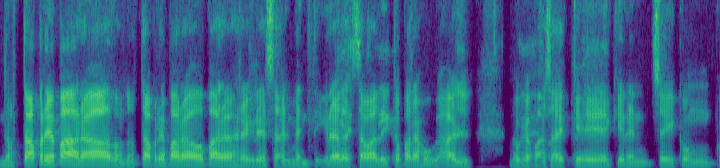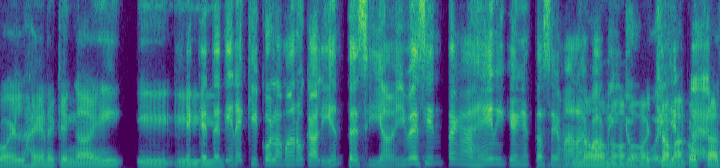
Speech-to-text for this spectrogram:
no está preparado, no está preparado para regresar. Mentira, él estaba listo para jugar. Lo que pasa es que quieren seguir con, con el Heineken ahí Es que te y, y tienes que ir con la mano caliente. Si a mí me sientan a Heineken esta semana, no, papi, no, yo no, el voy chamaco a está,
